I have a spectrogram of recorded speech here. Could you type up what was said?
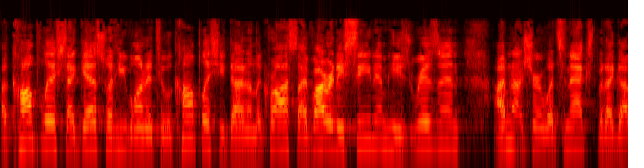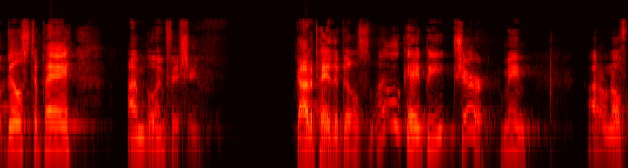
accomplished, I guess, what he wanted to accomplish. He died on the cross. I've already seen him. He's risen. I'm not sure what's next, but I got bills to pay. I'm going fishing. Got to pay the bills. Well, okay, Pete, sure. I mean, I don't know if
